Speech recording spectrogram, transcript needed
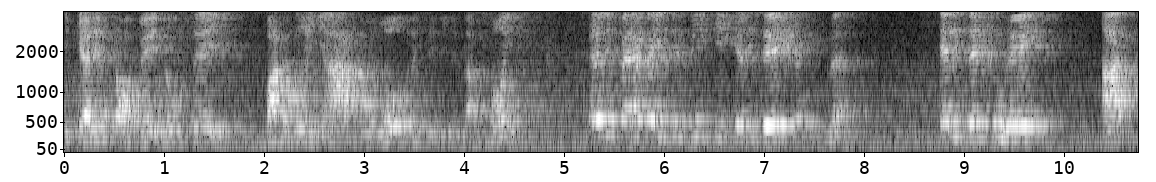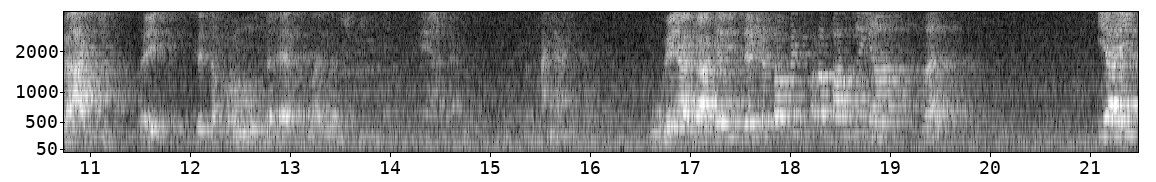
e querendo talvez, não sei, barganhar com outras civilizações, ele pega e diz bem aqui que ele deixa, né? Ele deixa o rei Agag, não é isso? Não sei se a pronúncia é essa, mas acho que o rei Agag ele deixa talvez para barganhar, né? E aí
